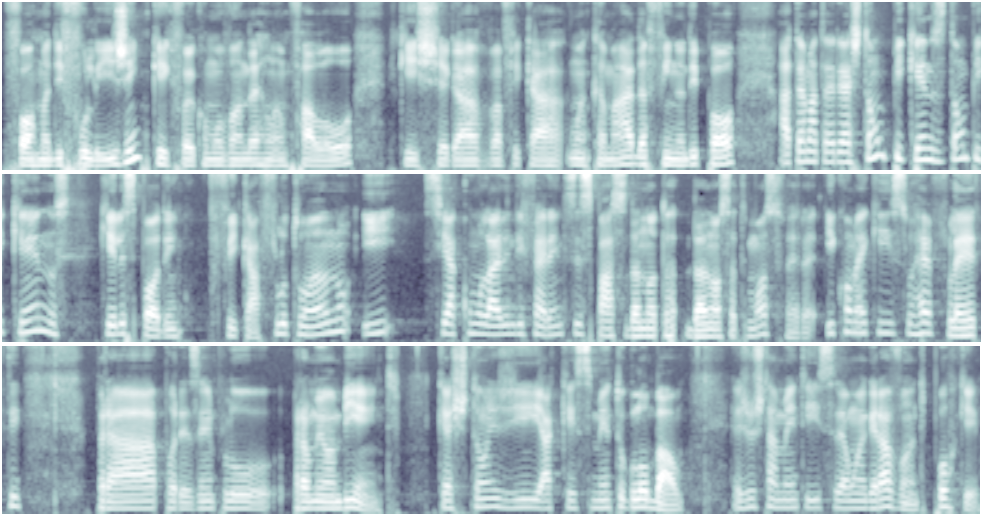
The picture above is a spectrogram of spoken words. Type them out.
forma de fuligem, que foi como o Vanderlan falou, que chegava a ficar uma camada fina de pó, até materiais tão pequenos, tão pequenos, que eles podem ficar flutuando e se acumular em diferentes espaços da, nota, da nossa atmosfera. E como é que isso reflete para, por exemplo, para o meio ambiente? Questões de aquecimento global. É justamente isso, é um agravante. Por quê?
